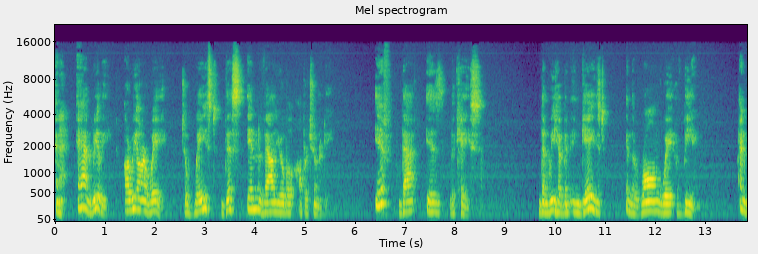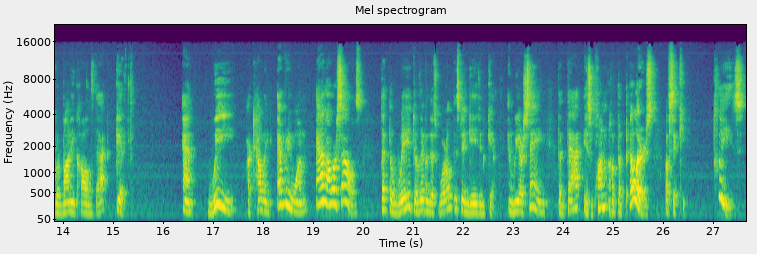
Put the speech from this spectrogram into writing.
And, and really, are we on our way to waste this invaluable opportunity? If that is the case, then we have been engaged in the wrong way of being. And Gurbani calls that kirt. And we are telling everyone and ourselves that the way to live in this world is to engage in kirt. And we are saying that that is one of the pillars of Sikhi. Please,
